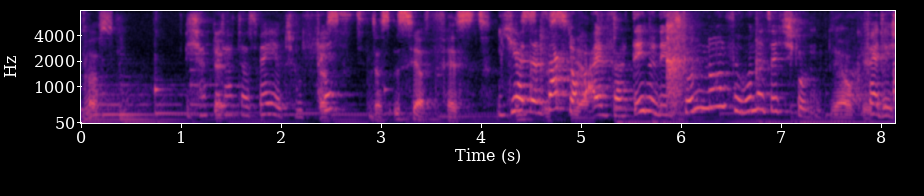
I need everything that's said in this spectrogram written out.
Was? Ich habe gedacht, das wäre jetzt schon Das, fest. das ist ja fest. ja, Ist dann sag doch ja. einfach den und den Stundenlohn für 160 Stunden. Ja, okay. Fertig.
